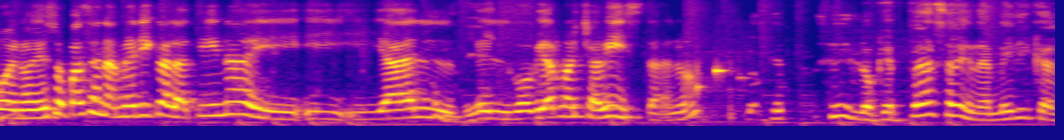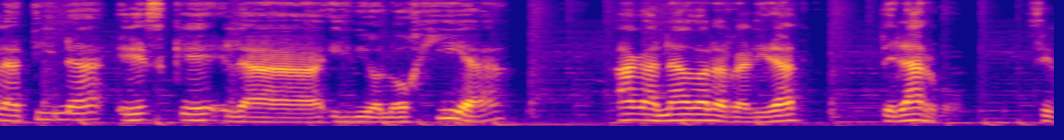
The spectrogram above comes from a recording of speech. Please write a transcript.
Bueno, eso pasa en América Latina y, ya el, gobierno es chavista, ¿no? sí, lo que pasa en América Latina es que la ideología ha ganado a la realidad de largo. Sí,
